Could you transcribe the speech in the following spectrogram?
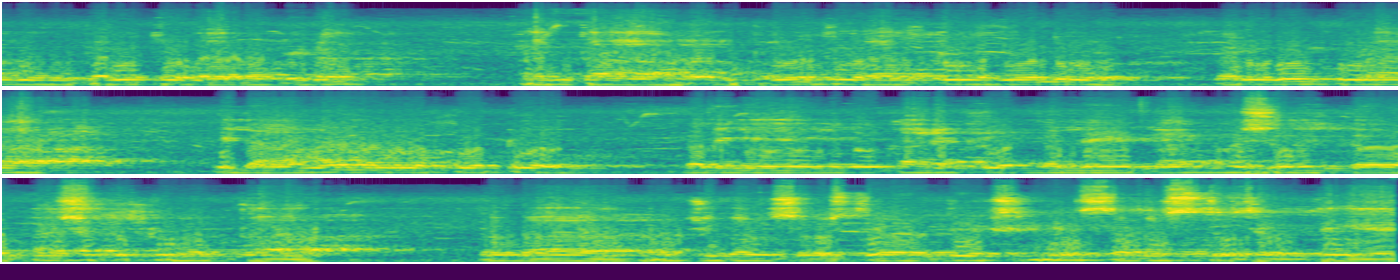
ಒಂದು ಪವಿತ್ರವಾದ ದಿನ. ಅಂತ ಒಂದು ರಾಜಕೀಯದಲ್ಲಿ ನನಗೂ ಕೂಡ ಇಲ್ಲಿ ಆಹ್ವಾನವನ್ನು ಕೊಟ್ಟು ನನಗೆ ಈ ಕಾರ್ಯಕ್ರಮದಲ್ಲಿ ಭಾಗವಹಿಸೋದಕ್ಕೆ ಅವಕಾಶ ಕೊಟ್ಟಿರುವಂತ ನಮ್ಮ ರಾಜ್ಯಪಾಲ ಸಂಸ್ಥೆಯ ಅಧ್ಯಕ್ಷರಿಗೆ ಸಮಸ್ತ ಜನತೆಗೆ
